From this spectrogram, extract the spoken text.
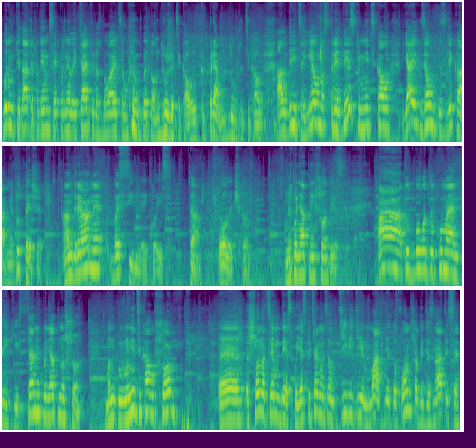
Будемо кидати, подивимося, як вони летять і розбиваються в бетон. Дуже цікаво, прям дуже цікаво. Але дивіться, є у нас три диски, мені цікаво, я їх взяв з лікарні. Тут пише Андріане Василля якоїсь. Так, Олечка. Непонятний що диск. А, тут було документи якісь. Це непонятно що. Мені цікаво, що. Е, що на цьому диску. Я спеціально взяв DVD магнітофон, щоб дізнатися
